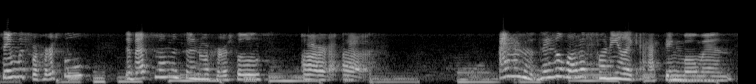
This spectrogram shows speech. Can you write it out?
Same with rehearsals. The best moments in rehearsals are uh, I don't know. There's a lot of funny like acting moments,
